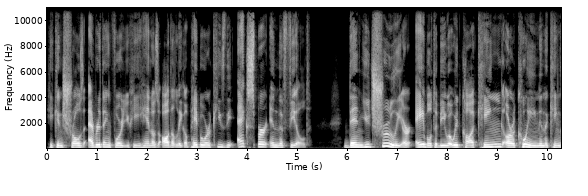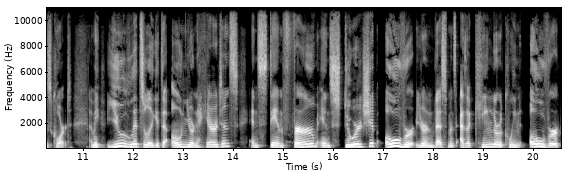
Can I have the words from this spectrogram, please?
He controls everything for you. He handles all the legal paperwork. He's the expert in the field then you truly are able to be what we'd call a king or a queen in the king's court. I mean, you literally get to own your inheritance and stand firm in stewardship over your investments as a king or a queen over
